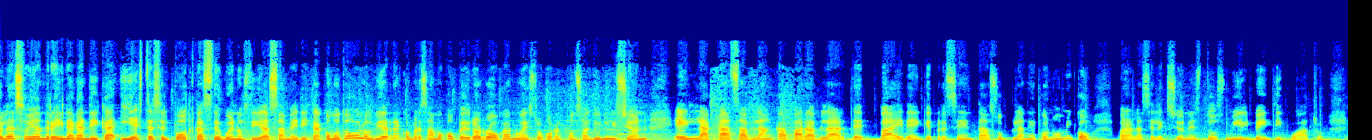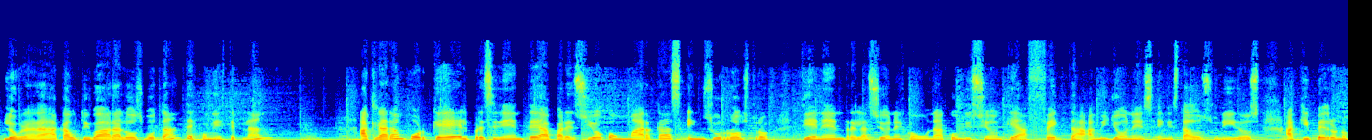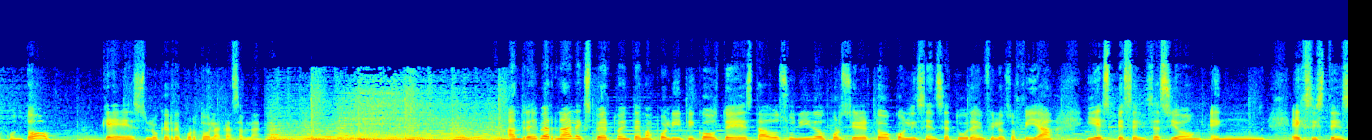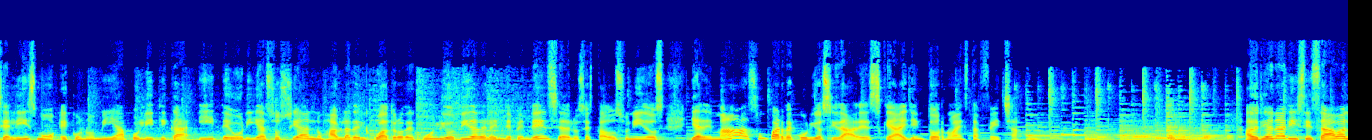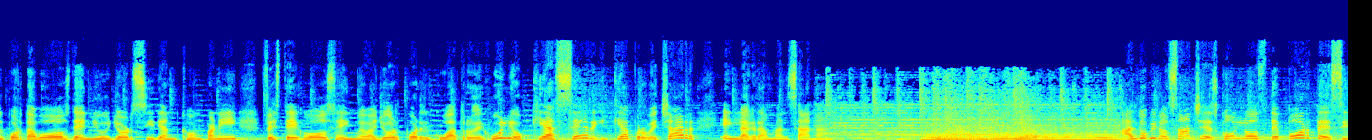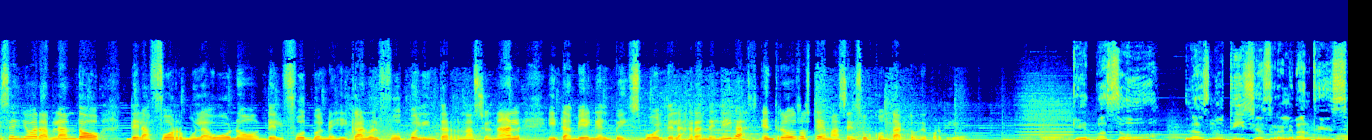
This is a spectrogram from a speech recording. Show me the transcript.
Hola, soy Andreina Gandica y este es el podcast de Buenos Días América. Como todos los viernes conversamos con Pedro Rojas, nuestro corresponsal de Univisión, en la Casa Blanca para hablar de Biden, que presenta su plan económico para las elecciones 2024. ¿Logrará cautivar a los votantes con este plan? Aclaran por qué el presidente apareció con marcas en su rostro. Tienen relaciones con una condición que afecta a millones en Estados Unidos. Aquí Pedro nos contó qué es lo que reportó la Casa Blanca. Andrés Bernal, experto en temas políticos de Estados Unidos, por cierto, con licenciatura en filosofía y especialización en existencialismo, economía, política y teoría social, nos habla del 4 de julio, Día de la Independencia de los Estados Unidos, y además un par de curiosidades que hay en torno a esta fecha. Adriana el portavoz de New York City and Company, festejos en Nueva York por el 4 de julio. ¿Qué hacer y qué aprovechar en la Gran Manzana? Aldo Viro Sánchez con los deportes, sí señor, hablando de la Fórmula 1, del fútbol mexicano, el fútbol internacional y también el béisbol de las grandes ligas, entre otros temas en sus contactos deportivos. ¿Qué pasó? Las noticias relevantes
